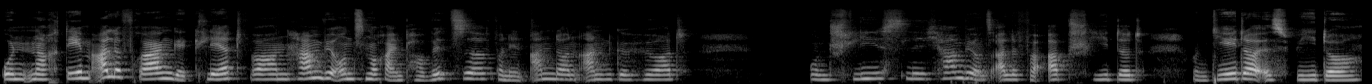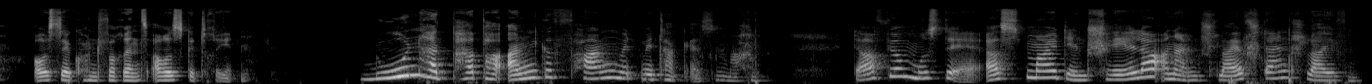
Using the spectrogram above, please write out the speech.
Und nachdem alle Fragen geklärt waren, haben wir uns noch ein paar Witze von den anderen angehört und schließlich haben wir uns alle verabschiedet und jeder ist wieder aus der Konferenz ausgetreten. Nun hat Papa angefangen mit Mittagessen machen. Dafür musste er erstmal den Schäler an einem Schleifstein schleifen.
